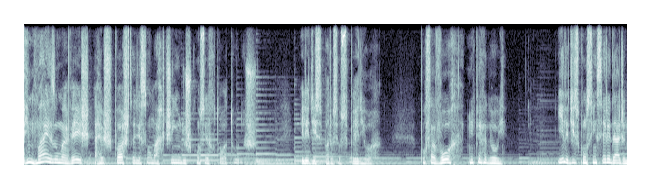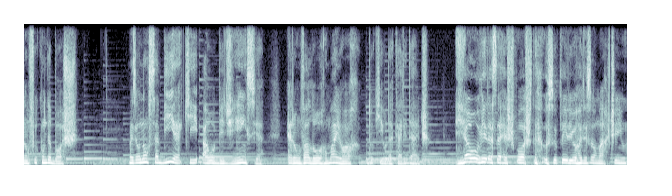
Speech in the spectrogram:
E mais uma vez a resposta de São Martinho desconcertou a todos. Ele disse para o seu superior: Por favor, me perdoe. E ele disse com sinceridade, não foi com deboche. Mas eu não sabia que a obediência era um valor maior do que o da caridade. E ao ouvir essa resposta, o superior de São Martinho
